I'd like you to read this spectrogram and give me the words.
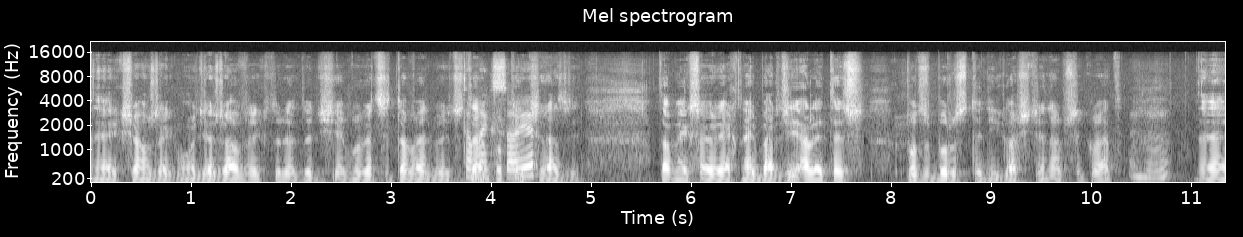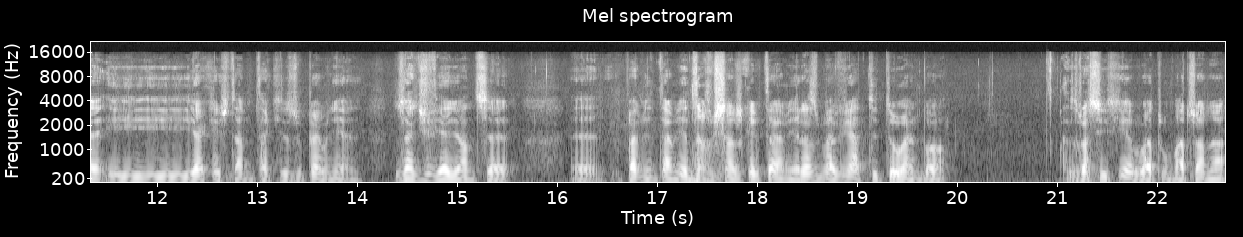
e, książek młodzieżowych, które do dzisiaj mogę cytować, bo czytałem Tomek po Sawyer? pięć razy. Tomek Sawyer jak najbardziej, ale też Puc Bursztyn i goście na przykład. Mhm. E, i, I jakieś tam takie zupełnie zadziwiające. E, pamiętam jedną książkę, która mnie rozbawiła tytułem, bo z rosyjskiego była tłumaczona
